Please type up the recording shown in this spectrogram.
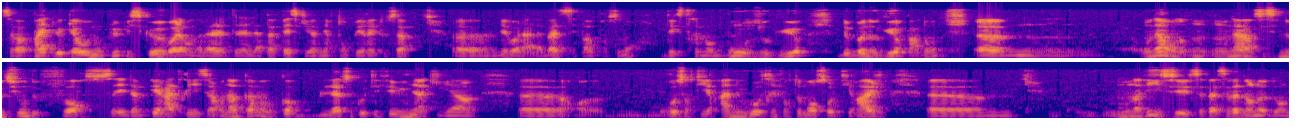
Ça va pas être le chaos non plus, puisque voilà, on a la, papesse qui va venir tempérer tout ça. mais voilà, à la base, c'est pas forcément d'extrêmement bons augures, de bon augure, pardon. Euh, on a, on, a aussi cette notion de force et d'impératrice. Alors on a quand même encore là ce côté féminin qui vient euh, ressortir à nouveau très fortement sur le tirage. Euh, mon avis, ça va, dans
